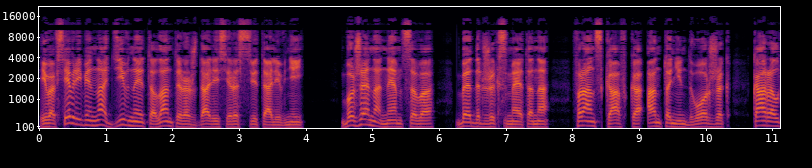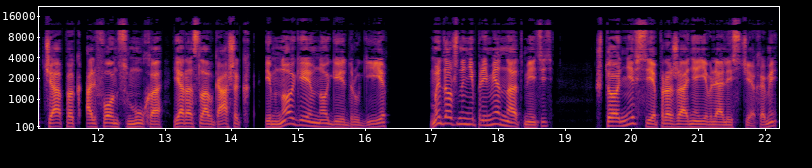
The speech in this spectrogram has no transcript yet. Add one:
и во все времена дивные таланты рождались и расцветали в ней. Божена Немцева, Бедржик Сметана, Франц Кавка, Антонин Дворжак, Карл Чапок, Альфонс Муха, Ярослав Гашек и многие-многие другие. Мы должны непременно отметить, что не все прожане являлись чехами,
